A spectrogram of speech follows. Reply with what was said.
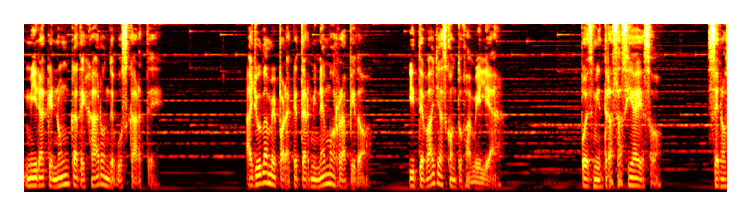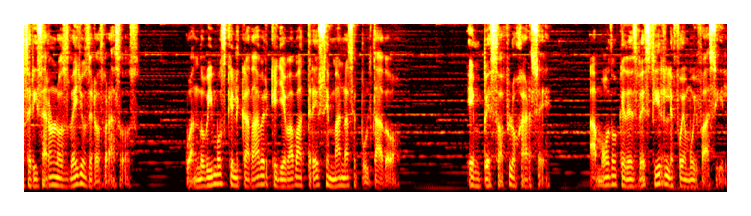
Mira que nunca dejaron de buscarte. Ayúdame para que terminemos rápido y te vayas con tu familia. Pues mientras hacía eso, se nos erizaron los vellos de los brazos, cuando vimos que el cadáver que llevaba tres semanas sepultado empezó a aflojarse, a modo que desvestirle fue muy fácil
